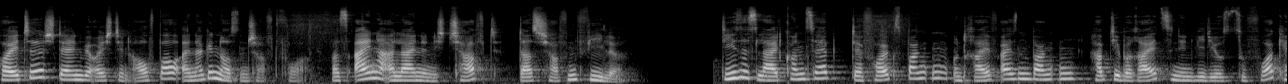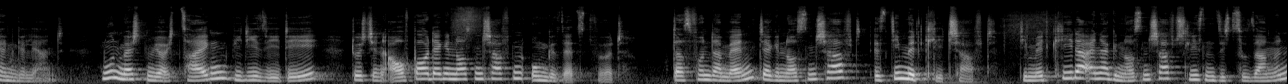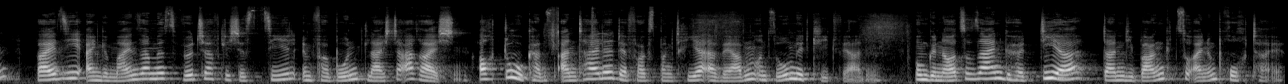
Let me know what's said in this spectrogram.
Heute stellen wir euch den Aufbau einer Genossenschaft vor. Was einer alleine nicht schafft, das schaffen viele. Dieses Leitkonzept der Volksbanken und Raiffeisenbanken habt ihr bereits in den Videos zuvor kennengelernt. Nun möchten wir euch zeigen, wie diese Idee durch den Aufbau der Genossenschaften umgesetzt wird. Das Fundament der Genossenschaft ist die Mitgliedschaft. Die Mitglieder einer Genossenschaft schließen sich zusammen, weil sie ein gemeinsames wirtschaftliches Ziel im Verbund leichter erreichen. Auch du kannst Anteile der Volksbank Trier erwerben und so Mitglied werden. Um genau zu sein, gehört dir dann die Bank zu einem Bruchteil.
